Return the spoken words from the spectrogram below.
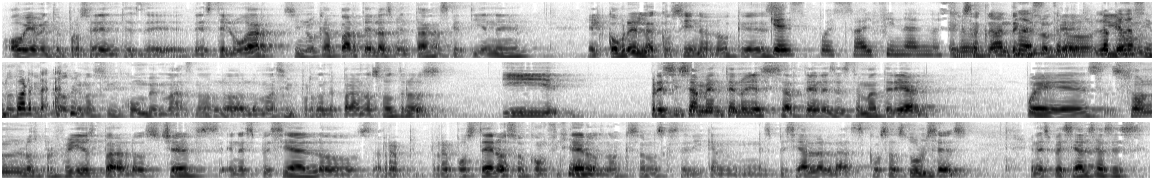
obviamente procedentes de, de, este lugar, sino que aparte las ventajas que tiene el cobre en la cocina, ¿no? Que es, que es pues al final nuestro, exactamente, nuestro, que es lo que, lo que nos importa. Lo que, lo que, nos incumbe más, ¿no? Lo, lo, más importante para nosotros. Y precisamente en ollas y sartenes de este material, pues son los preferidos para los chefs, en especial los reposteros o confiteros, sí. ¿no? Que son los que se dedican en especial a las cosas dulces. En especial si haces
